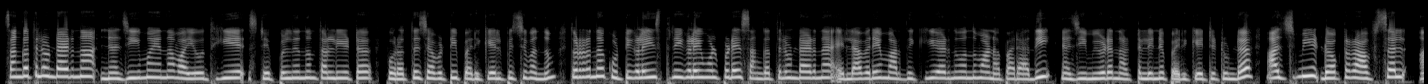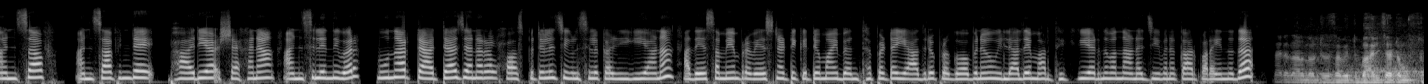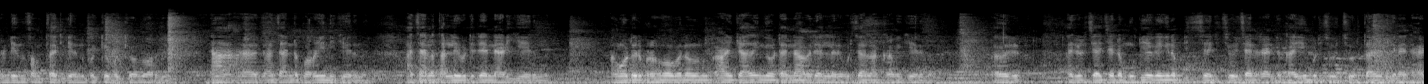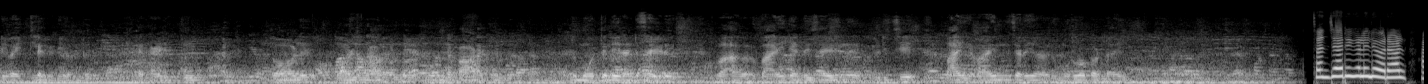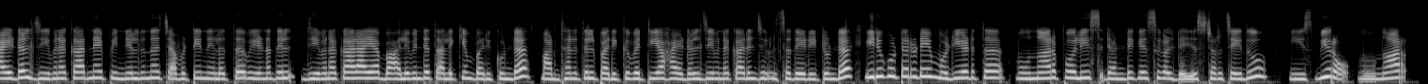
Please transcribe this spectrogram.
സംഘത്തിലുണ്ടായിരുന്ന നജീമ എന്ന വയോധികയെ സ്റ്റെപ്പിൽ നിന്നും തള്ളിയിട്ട് പുറത്ത് ചവിട്ടി പരിക്കേൽപ്പിച്ചുവെന്നും തുടർന്ന് കുട്ടികളെയും സ്ത്രീകളെയും ഉൾപ്പെടെ സംഘത്തിലുണ്ടായിരുന്ന എല്ലാവരെയും മർദ്ദിക്കുകയായിരുന്നുവെന്നുമാണ് പരാതി. നജീമയുടെ നട്ടലിന് പരിക്കേറ്റിട്ടുണ്ട്. അജ്മി ഡോക്ടർ അഫ്സൽ അൻസാഫ് അൻസാഫിന്റെ ഭാര്യ ഷെഹന അൻസിൽ എന്നിവർ മൂന്നാർ ടാറ്റ ജനറൽ ഹോസ്പിറ്റലിൽ ചികിത്സയിൽ കഴിയുകയാണ്. അതേസമയം പ്രവേശന ടിക്കറ്റുമായി ബന്ധപ്പെട്ട യാതൊരു പ്രകോപനവും ഇല്ലാതെ മർദ്ദിക്കുകയായിരുന്നുവെന്നാണ് ജീവനക്കാർ പറയുന്നത്. നിൽക്കുകയായിരുന്നു. തള്ളി അങ്ങോട്ടൊരു പ്രകോപനമൊന്നും കാണിക്കാതെ ഇങ്ങോട്ട് തന്നെ അവരെല്ലാവരും പിടിച്ചാൽ ആക്രമിക്കുകയായിരുന്നു. അവർ അതിൽ ചേച്ചേന്റെ മുടിയൊക്കെ ഇങ്ങനെ പിടിച്ച് ചരിച്ച് വെച്ച് എന്റെ രണ്ട് കൈയും പിടിച്ച് വെച്ച് കൊടുത്താൽ ഇരിക്കുന്നത് എന്റെ അടി വയറ്റിലൊക്കെ ഇടിയുണ്ട് എന്റെ കഴുത്ത് തോൾ തോളിൽ നാം കൊണ്ട് മുറിന്റെ പാടൊക്കെ ഉണ്ട്. മുഖത്തിന്റെ രണ്ട് സൈഡ് വായിക്കാന്റെ ഈ സൈഡിൽ നിന്ന് ഇടിച്ച് വായി വായിന്ന് ചെറിയ ഒരു മുറിവൊക്കെ ഉണ്ടായി. സഞ്ചാരികളിൽ ഒരാൾ ഐഡൽ ജീവനക്കാരനെ പിന്നിൽ നിന്ന് ചവിട്ടി നിലത്ത് വീണതിൽ ജീവനക്കാരായ ബാലുവിന്റെ തലയ്ക്കും പരിക്കുണ്ട്. മർദ്ദനത്തിൽ പരിക്ക് പറ്റിയ ഹൈഡൽ ജീവനക്കാരൻ ചികിത്സ തേടിയിട്ടുണ്ട്. ഇരുകൂട്ടരുടെയും മൊഴിയെടുത്ത് മൂന്നാർ പോലീസ് രണ്ട് കേസുകൾ രജിസ്റ്റർ ചെയ്തു. News bureau Munnar.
